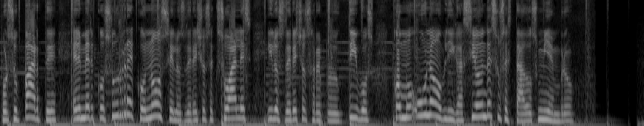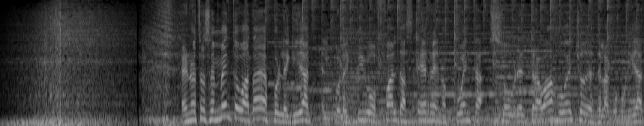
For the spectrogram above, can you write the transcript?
Por su parte, el Mercosur reconoce los derechos sexuales y los derechos reproductivos como una obligación de sus Estados miembros. En nuestro segmento Batallas por la Equidad, el colectivo Faldas R nos cuenta sobre el trabajo hecho desde la comunidad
